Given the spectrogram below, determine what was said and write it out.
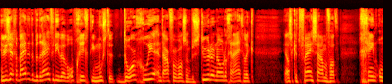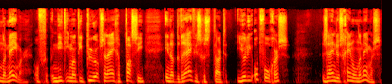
Jullie zeggen beide de bedrijven die we hebben opgericht... die moesten doorgroeien en daarvoor was een bestuurder nodig... en eigenlijk, als ik het vrij samenvat geen ondernemer. Of niet iemand die puur op zijn eigen passie in dat bedrijf is gestart. Jullie opvolgers zijn dus geen ondernemers.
